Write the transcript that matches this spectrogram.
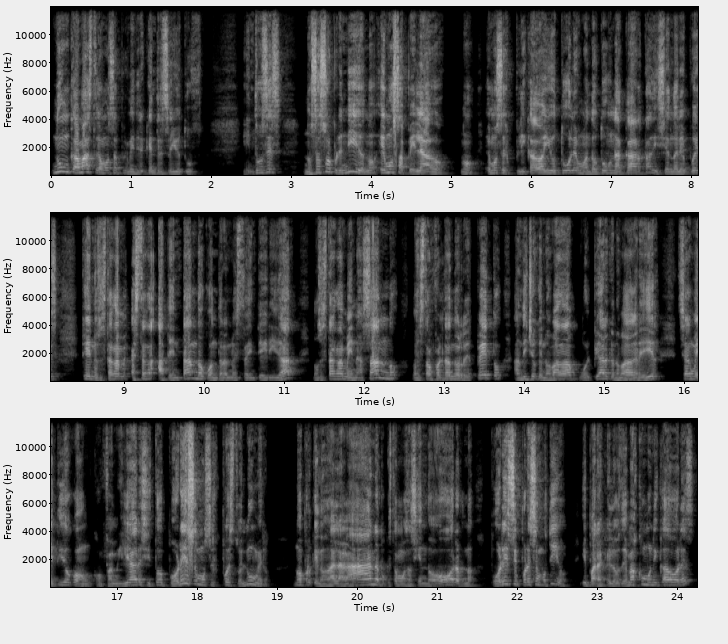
nunca más te vamos a permitir que entres a YouTube. Entonces, nos ha sorprendido, ¿no? Hemos apelado, ¿no? Hemos explicado a YouTube, le hemos mandado toda una carta diciéndole, pues, que nos están, están atentando contra nuestra integridad, nos están amenazando, nos están faltando el respeto, han dicho que nos van a golpear, que nos van a agredir, se han metido con, con familiares y todo. Por eso hemos expuesto el número. No porque nos da la gana, porque estamos haciendo horas, no, por ese, por ese motivo. Y para que los demás comunicadores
